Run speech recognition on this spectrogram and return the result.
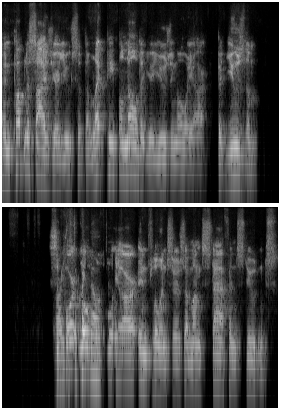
and publicize your use of them. Let people know that you're using OER, but use them. All right, just a Support quick local note. OER influencers among staff and students.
